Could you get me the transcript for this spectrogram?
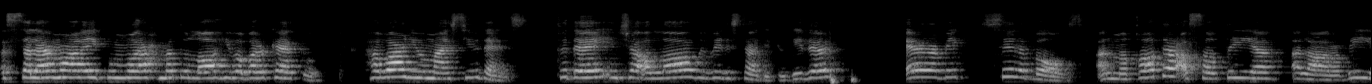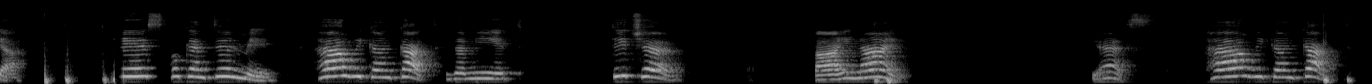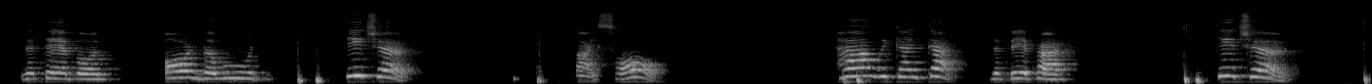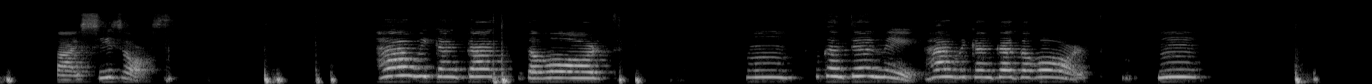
Assalamu alaikum wa rahmatullahi wa barakatuh. How are you, my students? Today, inshallah, we will study together Arabic syllables, al-maqata' al-sawtiyya al-arabiyya. Please, who can tell me how we can cut the meat? Teacher, by nine. Yes. How we can cut the table or the wood? Teacher, by saw. How we can cut the paper? Teacher, by scissors. How we can cut the word? Hmm, who can tell me how we can cut the word? Hmm,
